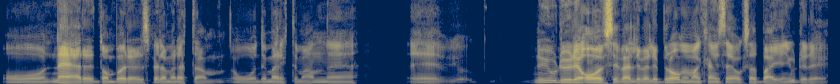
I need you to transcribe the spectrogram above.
Och när de började spela med detta, och det märkte man. Eh, eh nu gjorde ju det AFC väldigt, väldigt bra, men man kan ju säga också att Bayern gjorde det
